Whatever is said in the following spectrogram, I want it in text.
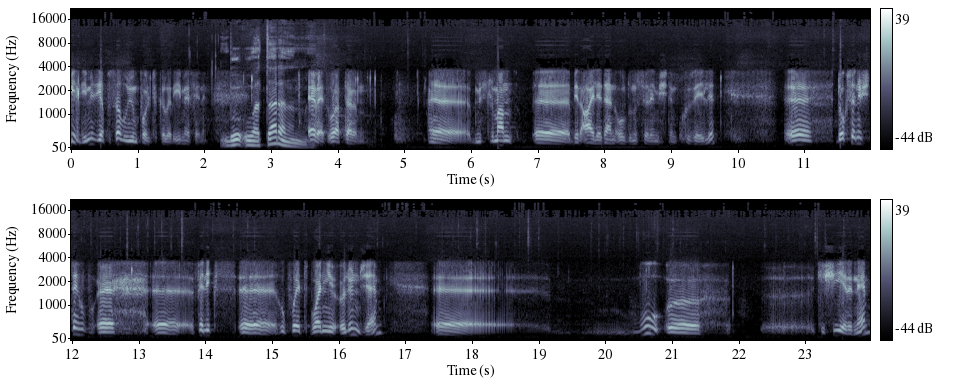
bildiğimiz yapısal uyum politikaları IMF'nin. Bu Ouattara'nın mı? Evet Ouattara'nın. E, Müslüman e, bir aileden olduğunu söylemiştim Kuzeyli. E, 93'te e, e, Felix e, Houphouët Boigny ölünce e, bu e, e kişi yerine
